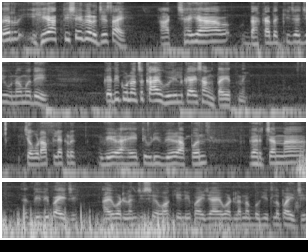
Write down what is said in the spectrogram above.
तर हे अतिशय गरजेचं आहे. आजच्या ह्या धकाधकीच्या जीवनामध्ये कधी कुणाचं काय होईल काय सांगता येत नाही. जेवढा आपल्याकडं वेळ आहे तेवढी वेळ आपण घरच्यांना दिली पाहिजे. आईवडिलांची सेवा केली पाहिजे आईवडिलांना बघितलं पाहिजे.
